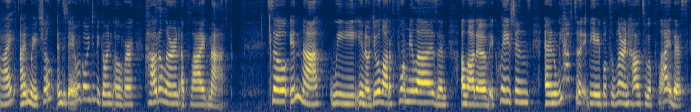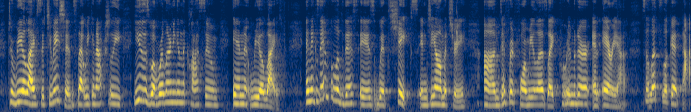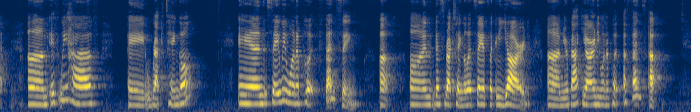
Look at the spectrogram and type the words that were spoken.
Hi, I'm Rachel, and today we're going to be going over how to learn applied math. So in math, we, you know, do a lot of formulas and a lot of equations, and we have to be able to learn how to apply this to real life situations so that we can actually use what we're learning in the classroom in real life. An example of this is with shapes in geometry, um, different formulas like perimeter and area. So let's look at that. Um, if we have a rectangle and say we want to put fencing up on this rectangle. Let's say it's like a yard. Um, your backyard, you want to put a fence up.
